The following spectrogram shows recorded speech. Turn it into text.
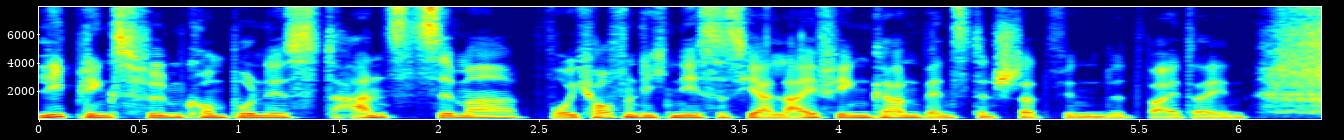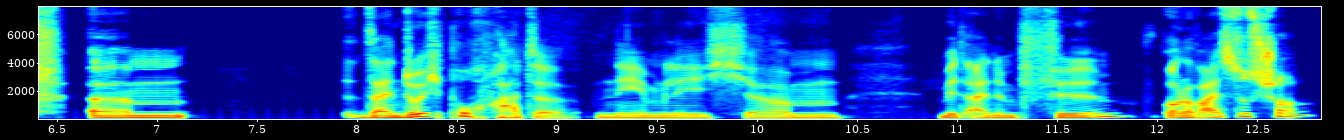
Lieblingsfilmkomponist Hans Zimmer, wo ich hoffentlich nächstes Jahr live hin kann, wenn es denn stattfindet, weiterhin, ähm, seinen Durchbruch hatte. Nämlich, ähm, mit einem Film. Oder weißt du es schon?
